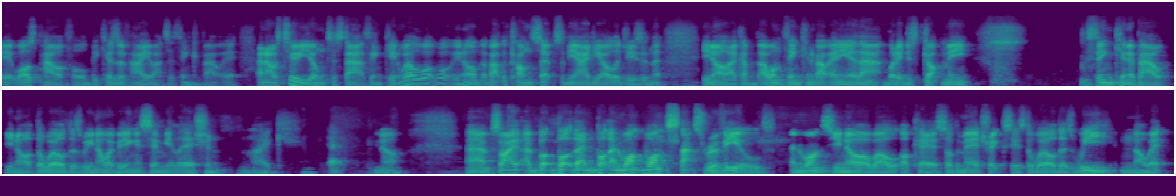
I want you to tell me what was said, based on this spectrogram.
it was powerful because of how you had to think about it. And i was too young to start thinking well what, what you know about the concepts and the ideologies and the you know like I, I wasn't thinking about any of that but it just got me thinking about you know the world as we know it being a simulation like Yeah. you know um so i but but then but then on- once that's revealed and once you know well okay so the matrix is the world as we know it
